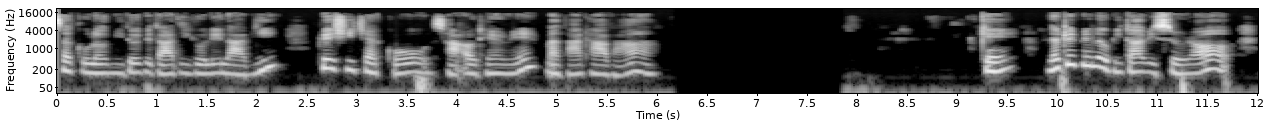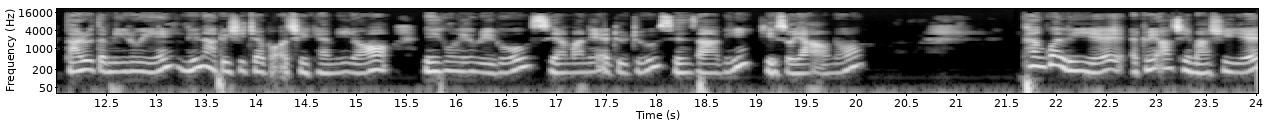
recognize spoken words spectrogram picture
စက်ကူလုံးမြည်သွေးဖြစ်သွားသည်ကိုလေ့လာပြီးတွေ့ရှိချက်ကိုစာအုပ်ထဲတွင်မှတ်သားထားပါကဲ လက်တွေ့ပြုလုပ်ပြီးသားပြီဆိုတော့ဓာတ်သမီးတို့ရဲ့လေးလာတွေ့ရှိချက်ပေါ်အခြေခံပြီးတော့မိကွန်းလေးတွေကိုဆီယမနဲ့အတူတူစဉ်းစားပြီးဖြေဆိုရအောင်နော်ဖန်ခွက်လေးရဲ့အတွင်းအောက်ခြေမှာရှိတဲ့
